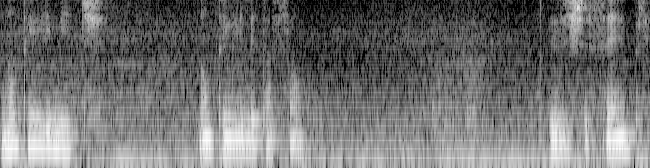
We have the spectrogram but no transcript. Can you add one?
não tem limite não tem limitação. Existe sempre,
